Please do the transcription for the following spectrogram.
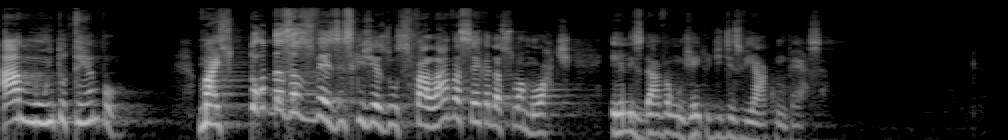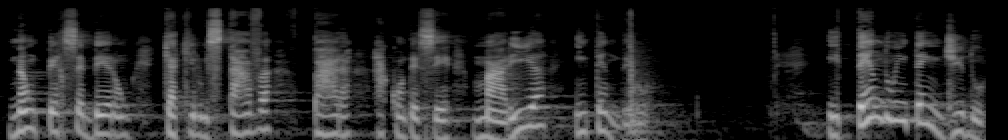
há muito tempo. Mas todas as vezes que Jesus falava acerca da sua morte, eles davam um jeito de desviar a conversa. Não perceberam que aquilo estava para acontecer. Maria entendeu. E tendo entendido,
